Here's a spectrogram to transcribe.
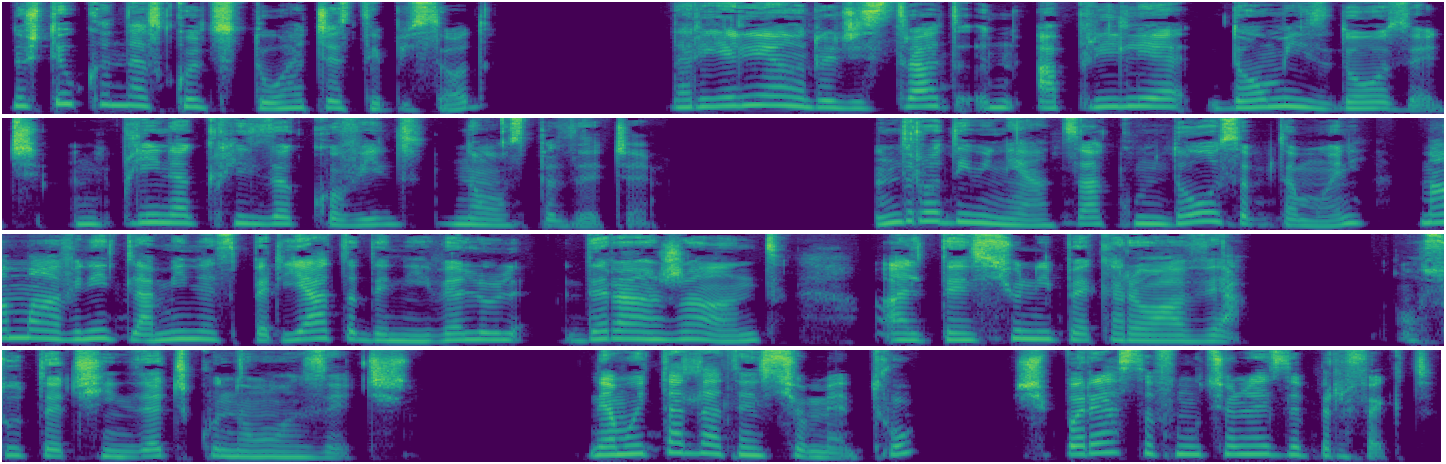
Nu știu când asculți tu acest episod, dar el e înregistrat în aprilie 2020, în plină criză COVID-19. Într-o dimineață, acum două săptămâni, mama a venit la mine speriată de nivelul deranjant al tensiunii pe care o avea, 150 cu 90. Ne-am uitat la tensiometru și părea să funcționeze perfect.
